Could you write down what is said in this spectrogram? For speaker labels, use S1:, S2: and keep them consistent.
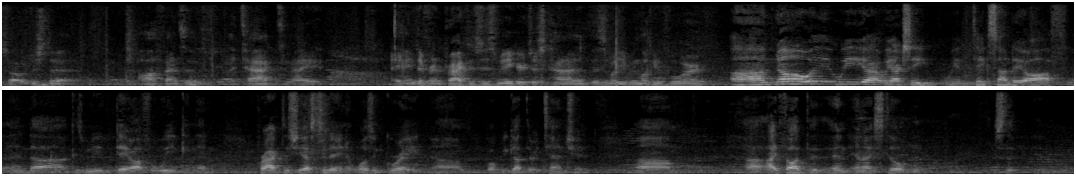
S1: So just a offensive attack tonight. Any different practice this week, or just kind of this is what you've been looking for?
S2: Uh, no, we uh, we actually we had to take Sunday off, and because uh, we needed a day off a week, and then practice yesterday, and it wasn't great, um, but we got their attention. Um, I thought that, and, and I still, the,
